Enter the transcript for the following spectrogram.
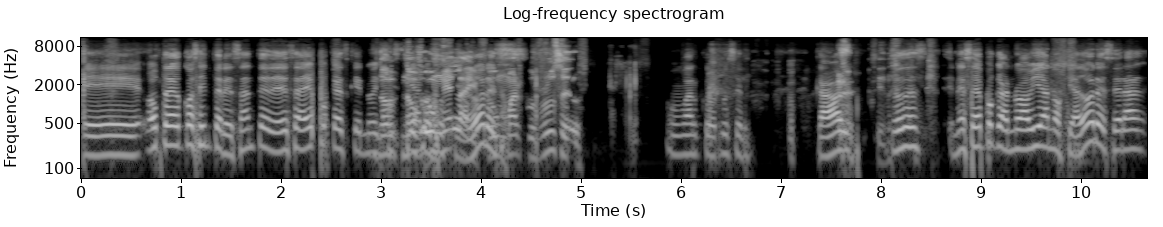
Eh, otra cosa interesante de esa época es que no existían no, fue un Eli, fue un Marcus Russell. Un Marcus Russell. Cabal. Entonces, en esa época no había nojeadores, eran,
